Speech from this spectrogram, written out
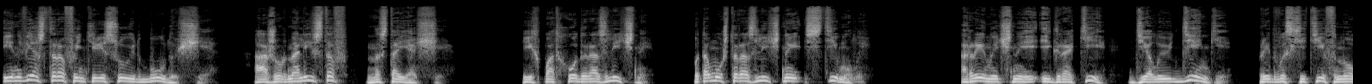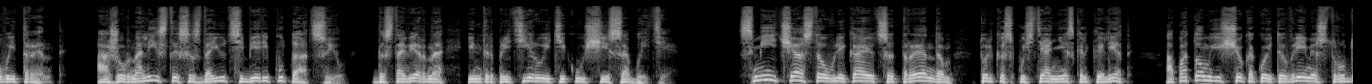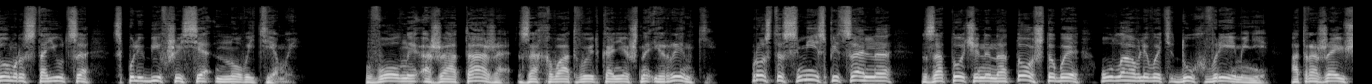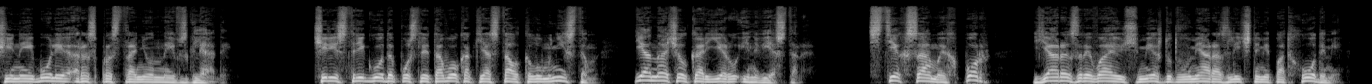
Инвесторов интересует будущее, а журналистов – настоящее. Их подходы различны, потому что различны стимулы. Рыночные игроки делают деньги, предвосхитив новый тренд, а журналисты создают себе репутацию, достоверно интерпретируя текущие события. СМИ часто увлекаются трендом только спустя несколько лет, а потом еще какое-то время с трудом расстаются с полюбившейся новой темой. Волны ажиотажа захватывают, конечно, и рынки, просто СМИ специально заточены на то, чтобы улавливать дух времени, отражающий наиболее распространенные взгляды. Через три года после того, как я стал колумнистом, я начал карьеру инвестора. С тех самых пор я разрываюсь между двумя различными подходами,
